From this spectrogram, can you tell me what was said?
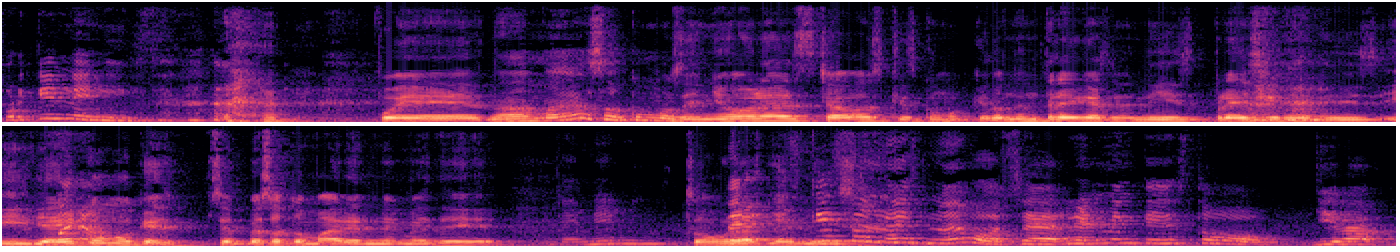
¿Por qué nenis? Pues nada más, son como señoras, chavas, que es como que ¿dónde entregas nenis? Precio nenis. Y de ahí Bueno. como que se empezó a tomar el meme de. De nenis. Son Pero es que nenis. eso no es nuevo, o sea, realmente esto lleva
